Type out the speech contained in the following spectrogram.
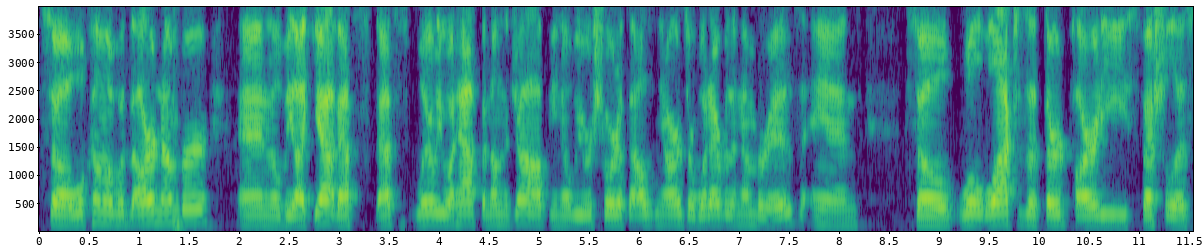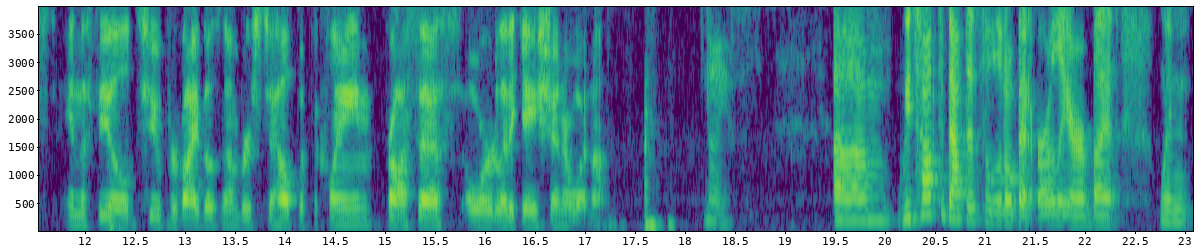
So we'll come up with our number, and they'll be like, "Yeah, that's that's literally what happened on the job. You know, we were short a thousand yards or whatever the number is, and so we'll we'll act as a third party specialist in the field to provide those numbers to help with the claim process or litigation or whatnot. Nice. Um, we talked about this a little bit earlier, but when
